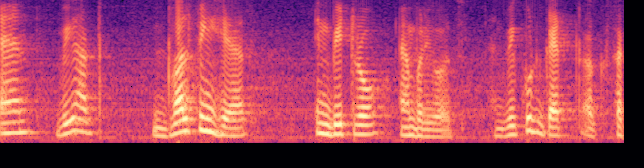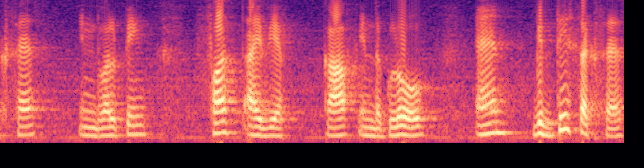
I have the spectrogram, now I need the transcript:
And we are developing here in vitro embryos and we could get a success in developing first IVF calf in the globe and with this success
